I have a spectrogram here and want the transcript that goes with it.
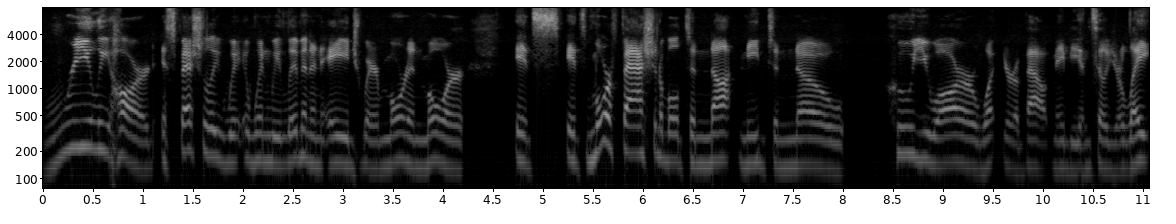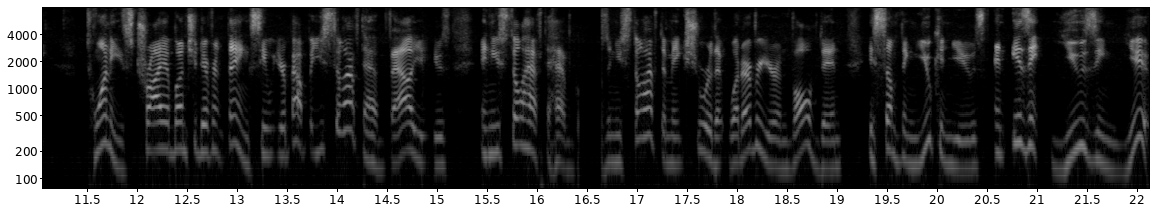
really hard, especially w- when we live in an age where more and more it's it's more fashionable to not need to know who you are or what you're about maybe until you're late 20s try a bunch of different things see what you're about but you still have to have values and you still have to have goals and you still have to make sure that whatever you're involved in is something you can use and isn't using you.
